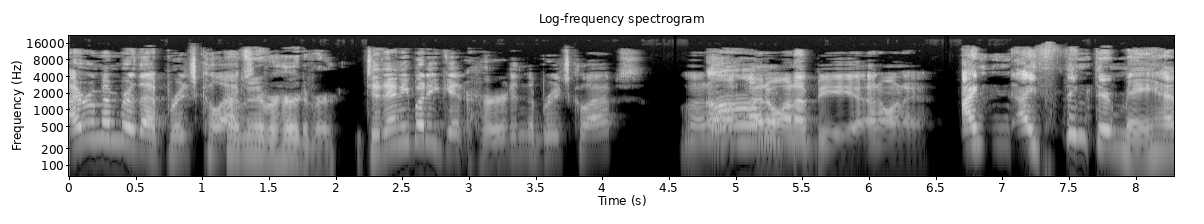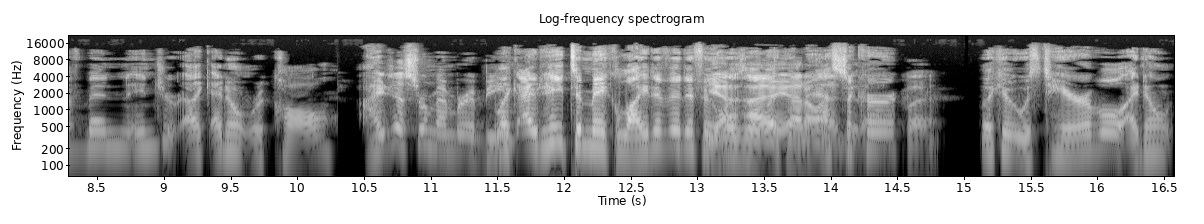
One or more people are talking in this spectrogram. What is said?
I remember that bridge collapse. I've never heard of her. Did anybody get hurt in the bridge collapse? I don't want, I don't Um, want to be I don't want to I I think there may have been injury. Like I don't recall. I just remember it being Like I'd hate to make light of it if it yeah, was a, I- like I a wanna do that, massacre. but like it was terrible. I don't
